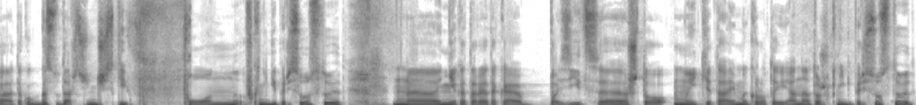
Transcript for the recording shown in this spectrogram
А, такой государственнический фон в книге присутствует. А, некоторая такая позиция, что мы Китай, мы крутые, она тоже в книге присутствует.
